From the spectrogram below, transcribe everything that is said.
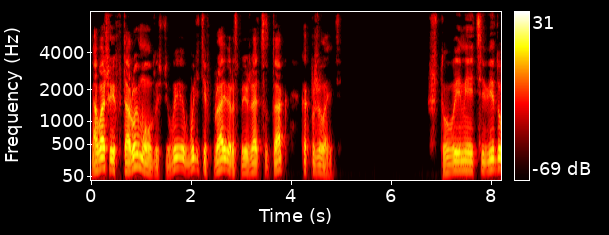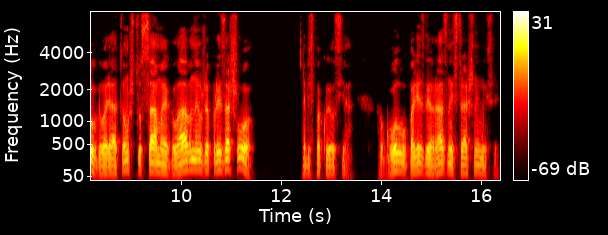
А вашей второй молодостью вы будете вправе распоряжаться так, как пожелаете. Что вы имеете в виду, говоря о том, что самое главное уже произошло? Обеспокоился я. В голову полезли разные страшные мысли.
